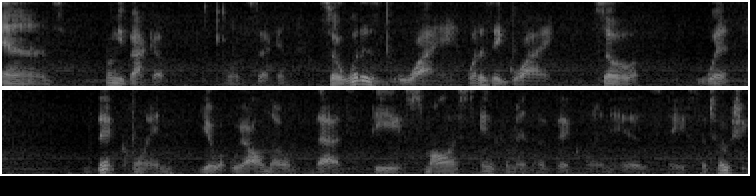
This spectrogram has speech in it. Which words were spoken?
and let me back up one second. So what is Gwei? What is a Gwei? So with Bitcoin, you, we all know that the smallest increment of Bitcoin is a Satoshi.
